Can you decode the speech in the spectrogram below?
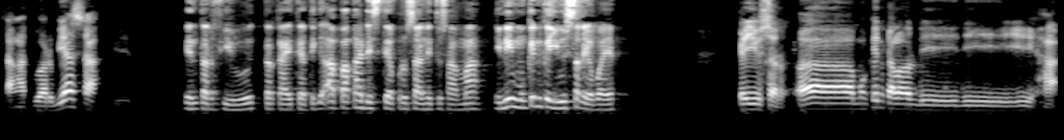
Sangat luar biasa gitu interview terkait ketiga apakah di setiap perusahaan itu sama? Ini mungkin ke user ya, Pak ya? Ke user. Uh, mungkin kalau di di ha,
